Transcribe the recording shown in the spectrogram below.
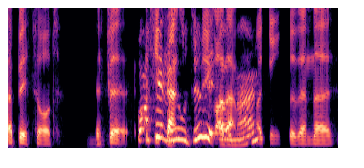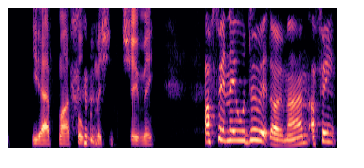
a bit odd. Mm. If it, but if I think they will do it like though, that, man. My daughter, then uh, you have my full permission to shoot me. I think they will do it though, man. I think.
